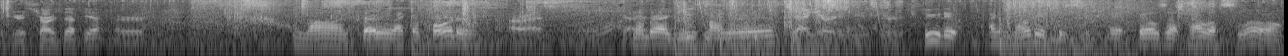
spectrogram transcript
Is yours charged up yet? Or No, it's barely like a quarter. alright. Okay. Remember I used mine earlier? Yeah, you already used yours. Dude, it, I noticed it's, it fills up hella slow.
